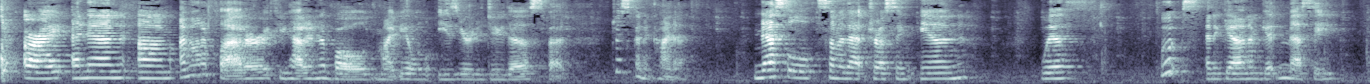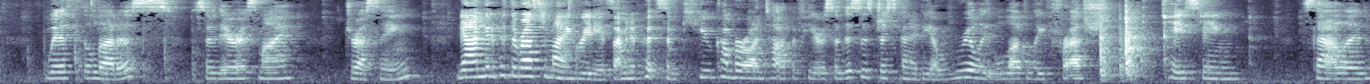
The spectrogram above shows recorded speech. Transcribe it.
All right, and then um, I'm on a platter. If you had it in a bowl, it might be a little easier to do this, but I'm just gonna kind of nestle some of that dressing in with, whoops, and again, I'm getting messy with the lettuce. So there is my dressing. Now I'm gonna put the rest of my ingredients. I'm gonna put some cucumber on top of here. So this is just gonna be a really lovely, fresh tasting salad.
